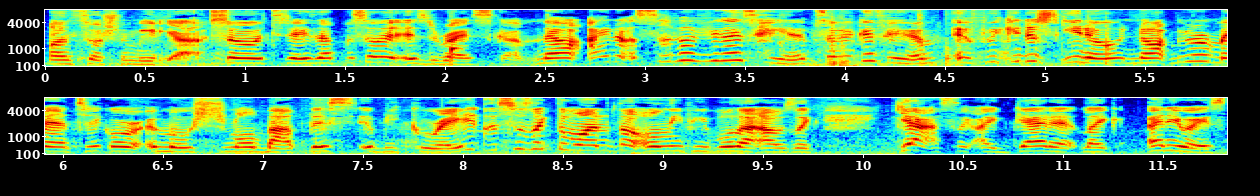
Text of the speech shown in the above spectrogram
on social media. So today's episode is rice gum. Now I know some of you guys hate him, some of you guys hate him. If we can just, you know, not be romantic or emotional about this, it'd be great. This was like the one of the only people that I was like, yes, like I get it. Like anyways,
